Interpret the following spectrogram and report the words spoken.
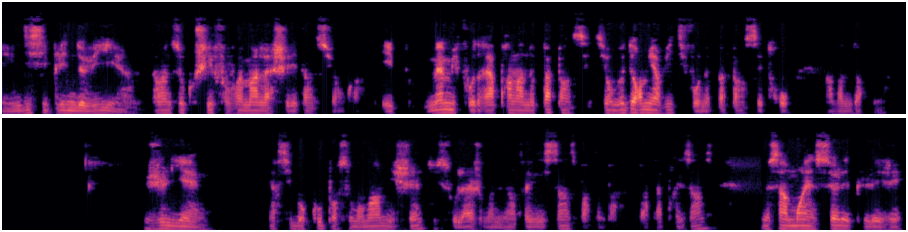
Une discipline de vie, hein. avant de se coucher, il faut vraiment lâcher les tensions. Quoi. Et même, il faudrait apprendre à ne pas penser. Si on veut dormir vite, il faut ne pas penser trop avant de dormir. Julien, merci beaucoup pour ce moment, Michel. Tu soulages notre existence par, ta présence. Je me sens moins seul et plus léger.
